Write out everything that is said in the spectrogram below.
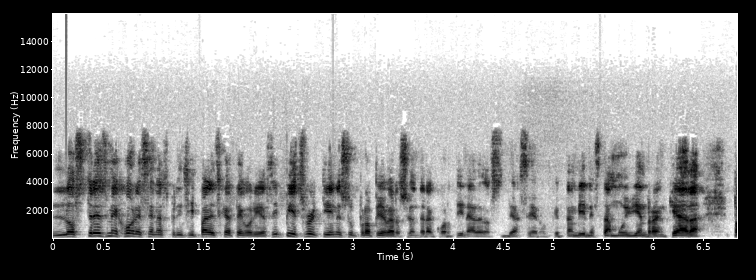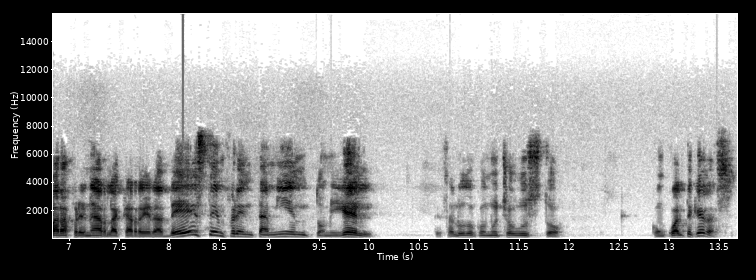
los tres mejores en las principales categorías. Y Pittsburgh tiene su propia versión de la cortina de, acero, que también está muy bien rankeada para frenar la carrera. De este enfrentamiento, Miguel, te saludo con mucho gusto. ¿Con cuál te quedas?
